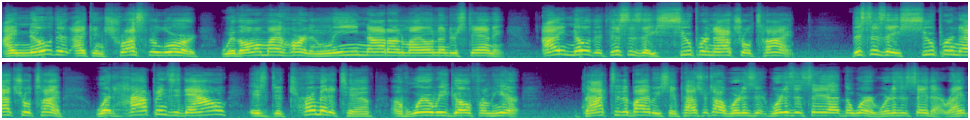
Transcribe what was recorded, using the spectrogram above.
I know that I can trust the Lord with all my heart and lean not on my own understanding. I know that this is a supernatural time. This is a supernatural time. What happens now is determinative of where we go from here. Back to the Bible. You say, Pastor Todd, where does it where does it say that in the word? Where does it say that, right?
